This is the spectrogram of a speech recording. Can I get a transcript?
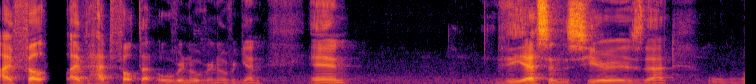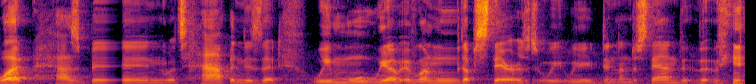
I felt I've had felt that over and over and over again, and the essence here is that what has been what's happened is that we move we have everyone moved upstairs. We we didn't understand the, the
